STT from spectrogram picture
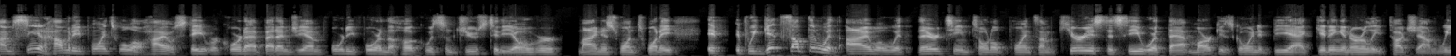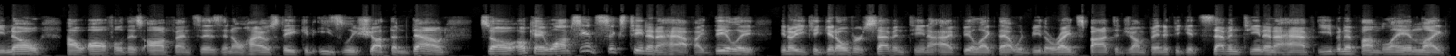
I'm seeing how many points will Ohio State record at BetMGM 44 in the hook with some juice to the over minus 120. If if we get something with Iowa with their team total points, I'm curious to see what that mark is going to be at getting an early touchdown. We know how awful this offense is and Ohio State could easily shut them down. So, okay, well, I'm seeing 16 and a half. Ideally, you know, you could get over 17. I feel like that would be the right spot to jump in. If you get 17 and a half, even if I'm laying like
